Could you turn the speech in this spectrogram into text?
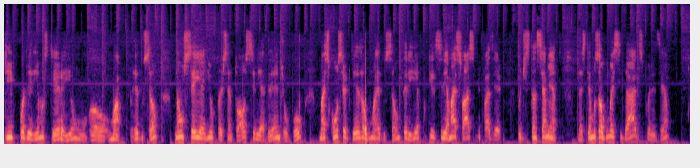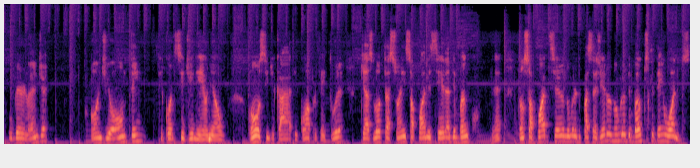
que poderíamos ter aí um, uma redução. Não sei aí o percentual, seria grande ou pouco, mas com certeza alguma redução teria, porque seria mais fácil de fazer o distanciamento. Nós temos algumas cidades, por exemplo, Uberlândia, onde ontem ficou decidido em reunião com o sindicato e com a prefeitura que as lotações só podem ser a de banco, né? Então só pode ser o número de passageiros o número de bancos que tem o ônibus.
